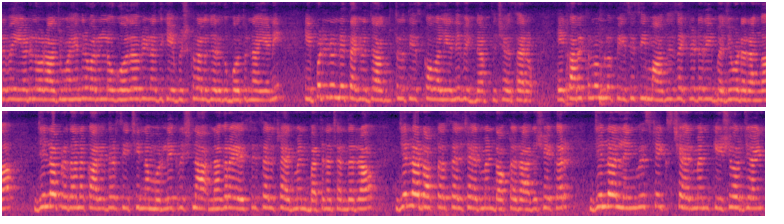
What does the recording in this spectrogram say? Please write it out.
ఇరవై ఏడులో రాజమహేంద్రవరంలో గోదావరి నదికి పుష్కరాలు జరగబోతున్నాయని ఇప్పటి నుండి తగిన జాగ్రత్తలు తీసుకోవాలి అని విజ్ఞప్తి చేశారు. ఈ కార్యక్రమంలో పీసీసీ మాజీ సెక్రటరీ బెజవాడ రంగా జిల్లా ప్రధాన కార్యదర్శి చిన్న మురళీకృష్ణ నగర SC cell chairman Bathina Chandrarao జిల్లా doctor cell chairman doctor Rajasekhar జిల్లా లింగ్విస్టిక్స్ చైర్మన్ కిషోర్ జైన్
